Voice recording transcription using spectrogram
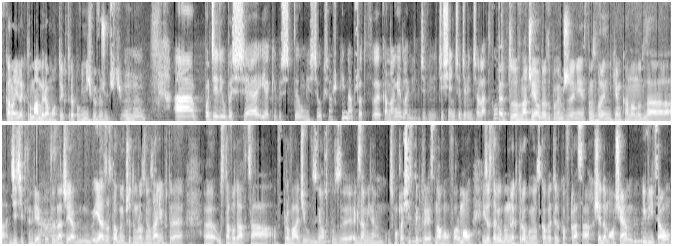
w kanonie lektur mamy ramoty, które powinniśmy wyrzucić. Mhm. A podzieliłbyś się, jakie byś ty umieścił książki, na przykład w kanonie dla nie wiem, 10-9-latków? E, To znaczy, ja od razu powiem, że nie jestem zwolennikiem zwolennikiem kanonu dla dzieci w tym wieku. To znaczy, ja, ja zostałbym przy tym rozwiązaniu, które ustawodawca wprowadził w związku z egzaminem ósmoklasisty, który jest nową formą, i zostawiłbym lektury obowiązkowe tylko w klasach 7-8 i w liceum.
